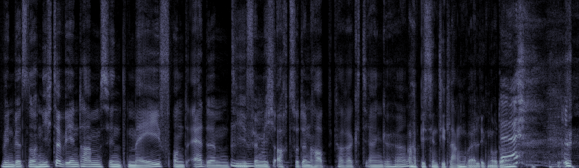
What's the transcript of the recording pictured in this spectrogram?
Wen wir jetzt noch nicht erwähnt haben, sind Maeve und Adam, die mhm. für mich auch zu den Hauptcharakteren gehören. Ah, ein bisschen die langweiligen, oder? Äh.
